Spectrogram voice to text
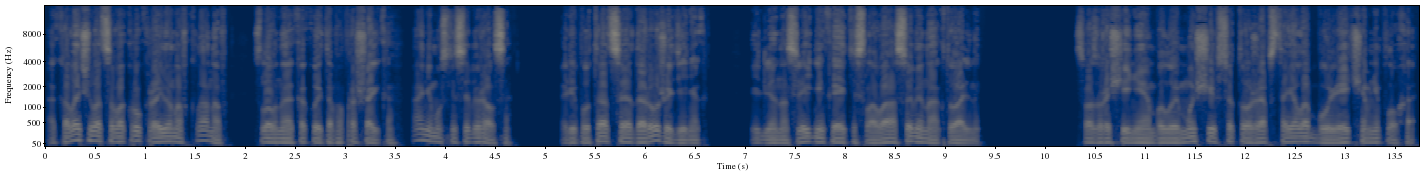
Околачиваться вокруг районов кланов, словно какой-то попрошайка, Анимус не собирался. Репутация дороже денег, и для наследника эти слова особенно актуальны. С возвращением былой мощи все тоже обстояло более чем неплохо.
